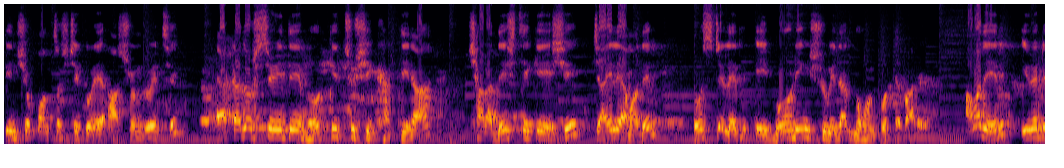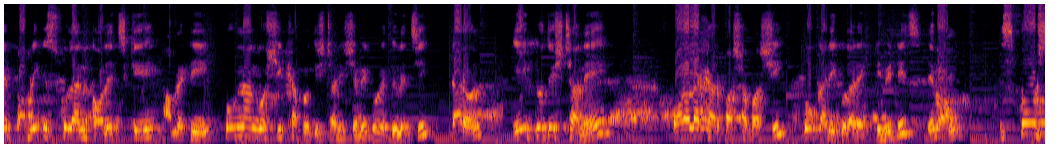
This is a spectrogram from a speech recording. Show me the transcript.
তিনশো পঞ্চাশটি করে আসন রয়েছে। একাদশ শ্রেণীতে ভর্তিচ্ছু শিক্ষার্থীরা সারা দেশ থেকে এসে চাইলে আমাদের হোস্টেলের এই বোর্ডিং সুবিধা গ্রহণ করতে পারে। আমাদের ইউনাইটেড পাবলিক স্কুল অ্যান্ড কলেজকে আমরা একটি পূর্ণাঙ্গ শিক্ষা প্রতিষ্ঠান হিসেবে গড়ে তুলেছি। কারণ এই প্রতিষ্ঠানে পড়ালেখার পাশাপাশি কো কারিকুলার অ্যাক্টিভিটিস এবং স্পোর্টস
